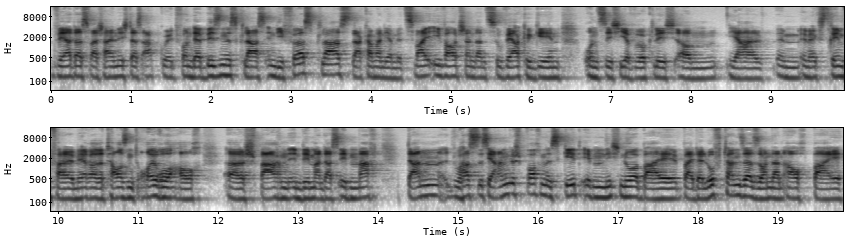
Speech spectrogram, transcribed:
wäre das wahrscheinlich das Upgrade von der Business Class in die First Class. Da kann man ja mit zwei E-Vouchern dann zu Werke gehen und sich hier wirklich ähm, ja, im, im Extremfall mehrere tausend Euro auch äh, sparen, indem man das eben macht. Dann, du hast es ja angesprochen, es geht eben nicht nur bei, bei der Lufthansa, sondern auch bei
